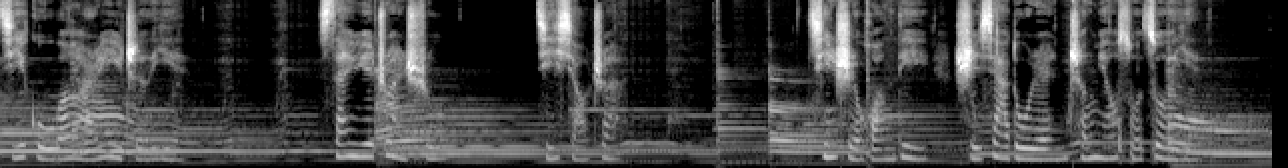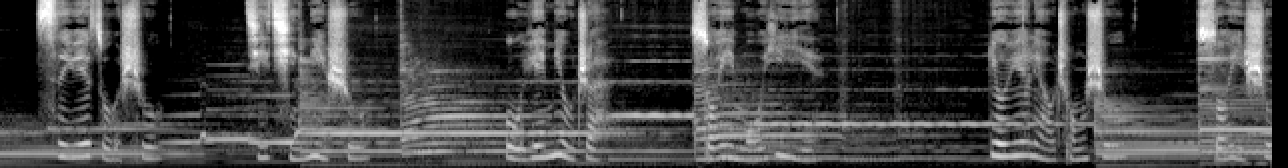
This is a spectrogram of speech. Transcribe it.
即古文而译者也。三曰篆书，即小篆。秦始皇帝时下度人程邈所作也。四曰左书，即秦隶书。五曰谬传，所以模印也。六曰了重书，所以书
